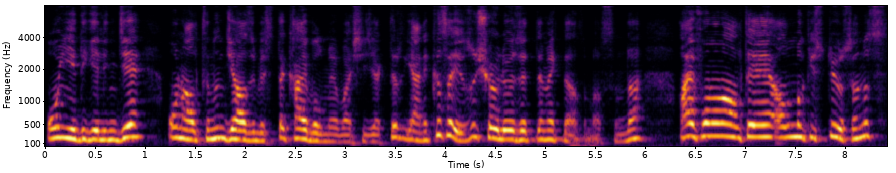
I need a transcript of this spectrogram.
17 gelince 16'nın cazibesi de kaybolmaya başlayacaktır. Yani kısacası şöyle özetlemek lazım aslında. iPhone 16'ya almak istiyorsanız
